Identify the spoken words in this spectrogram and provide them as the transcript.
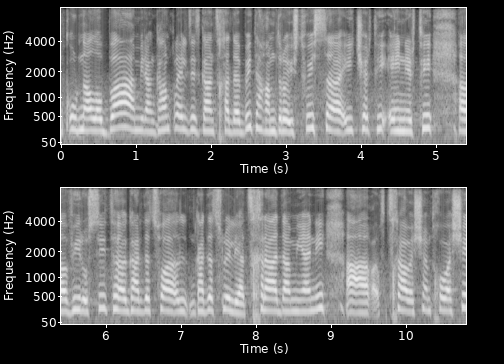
მკურნალობა. ამირან გამყრელიძის განცხადებით, ამ დროისთვის H1N1 ვირუსით გარდაცვლილია 9 ადამიანი. 9-ვე შემთხვევაში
